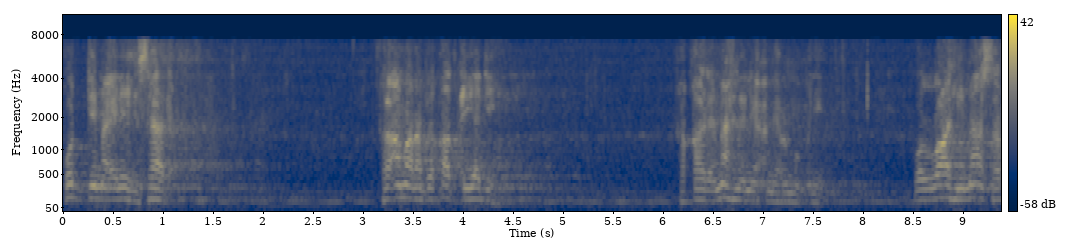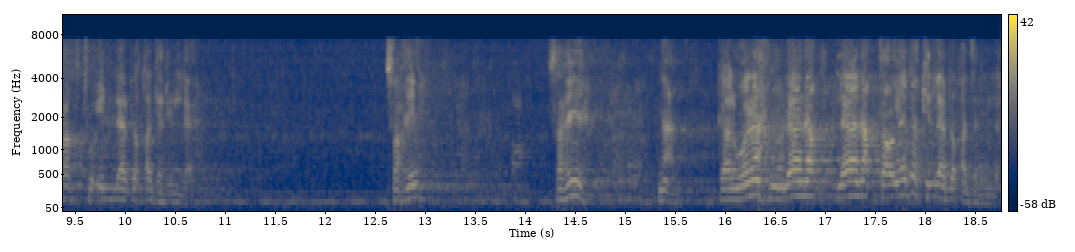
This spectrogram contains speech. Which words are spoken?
قدم إليه سارع فأمر بقطع يده. فقال مهلا يا أمير المؤمنين؟ والله ما سرقت إلا بقدر الله. صحيح؟ صحيح؟ نعم. قال ونحن لا لا نقطع يدك إلا بقدر الله.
